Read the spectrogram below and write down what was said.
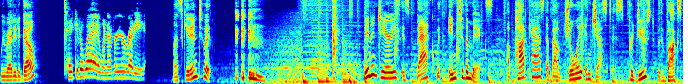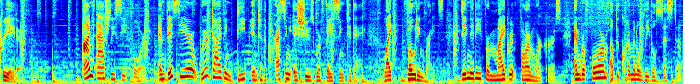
We ready to go? Take it away whenever you're ready. Let's get into it. ben and Jerry's is back with Into the Mix, a podcast about joy and justice, produced with Vox Creative. I'm Ashley C. Ford, and this year we're diving deep into the pressing issues we're facing today, like voting rights, dignity for migrant farm workers, and reform of the criminal legal system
